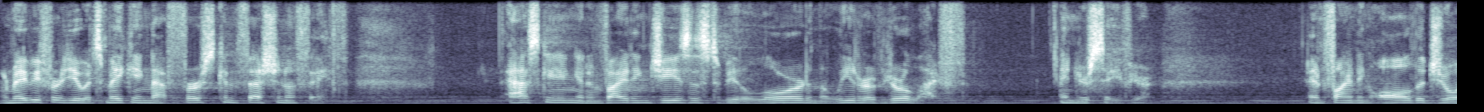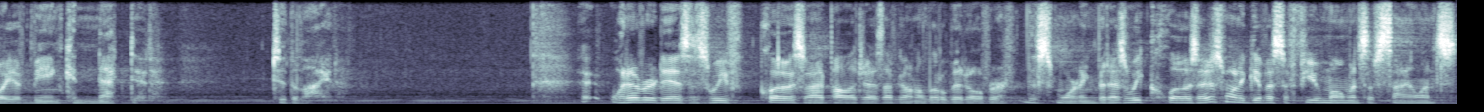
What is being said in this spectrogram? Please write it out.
Or maybe for you, it's making that first confession of faith, asking and inviting Jesus to be the Lord and the leader of your life and your Savior, and finding all the joy of being connected to the vine. Whatever it is, as we've closed, and I apologize, I've gone a little bit over this morning, but as we close, I just want to give us a few moments of silence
